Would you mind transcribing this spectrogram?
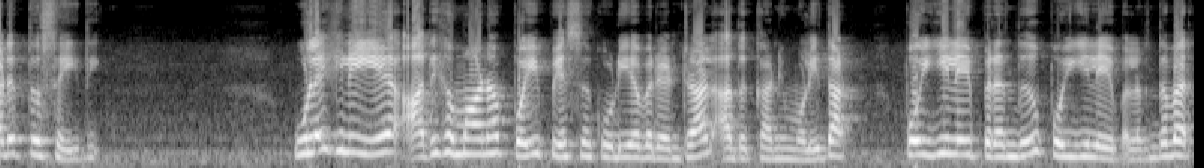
அடுத்த செய்தி. உலகிலேயே அதிகமான பொய் பேசக்கூடியவர் என்றால் அது கனிமொழிதான். பொய்யிலே பிறந்து பொய்யிலே வளர்ந்தவர்.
